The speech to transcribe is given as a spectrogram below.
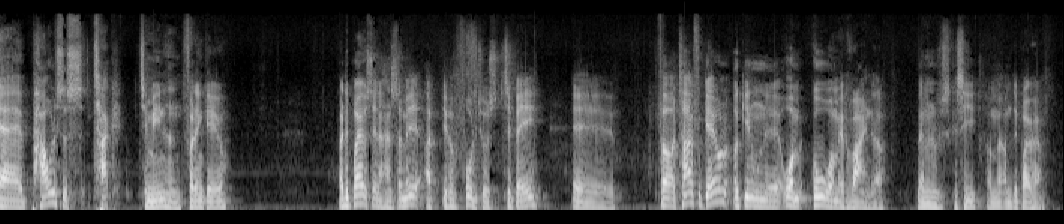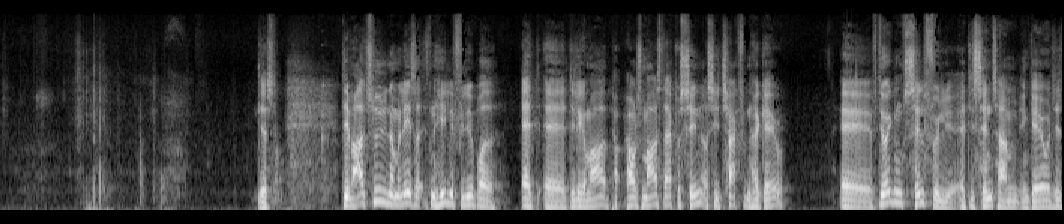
er Paulus' tak til menigheden for den gave. Og det brev sender han så med Epaphroditus tilbage, øh, for at takke for gaven og give nogle øh, ord, gode ord med på vejen, eller hvad man nu skal sige om, om det brev her. Yes. Det er meget tydeligt, når man læser den hele Filippebrevet, at øh, det ligger meget, Paulus meget stærkt på sind at sige tak for den her gave. Øh, det var ikke nogen selvfølge, at de sendte ham en gave. Det er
